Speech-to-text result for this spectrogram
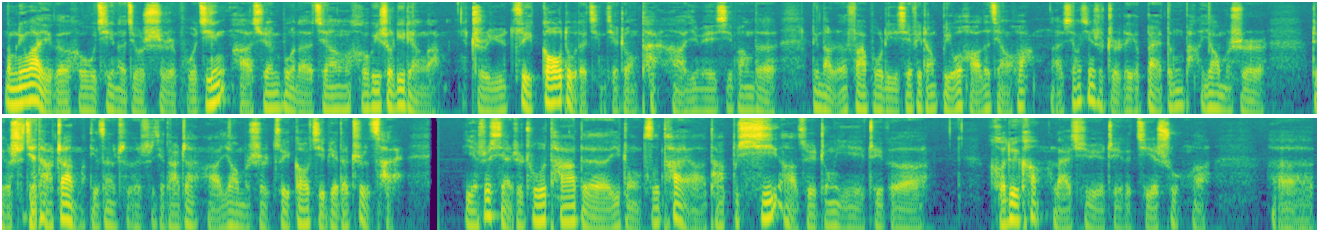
那么另外一个核武器呢，就是普京啊宣布呢将核威慑力量啊置于最高度的警戒状态啊，因为西方的领导人发布了一些非常不友好的讲话啊，相信是指这个拜登吧，要么是。这个世界大战嘛，第三次世界大战啊，要么是最高级别的制裁，也是显示出他的一种姿态啊，他不惜啊，最终以这个核对抗来去这个结束啊，呃，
